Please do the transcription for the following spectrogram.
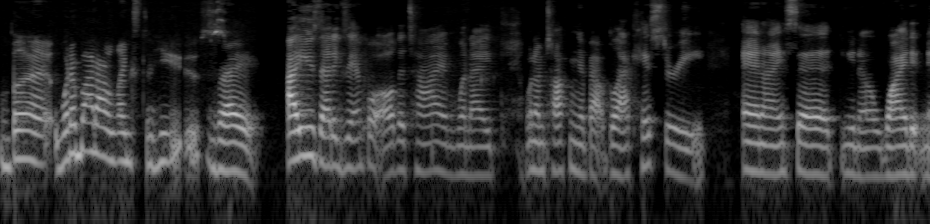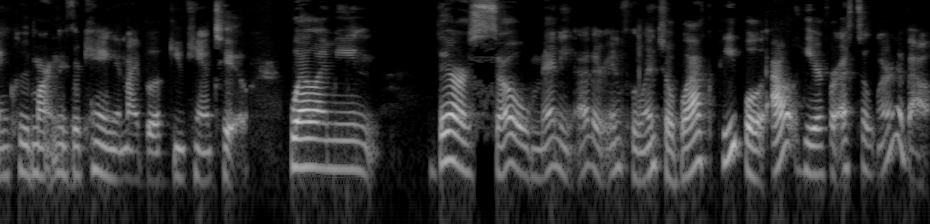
But what about our Langston Hughes? Right. I use that example all the time when I when I'm talking about Black history, and I said, you know, why didn't include Martin Luther King in my book? You can too. Well, I mean, there are so many other influential black people out here for us to learn about.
